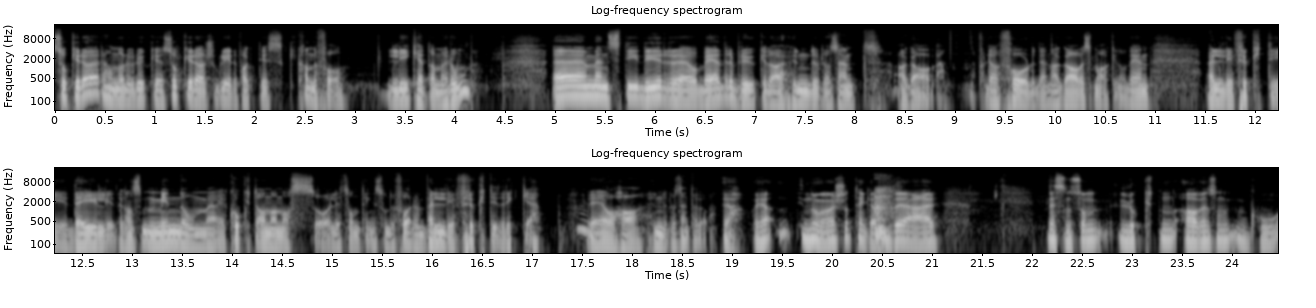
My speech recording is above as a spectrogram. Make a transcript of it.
sukkerrør, og når du bruker sukkerrør, så blir det faktisk, kan du få likheter med rom. Eh, mens de dyrere og bedre bruker da 100% agave, for da får du den agavesmaken. og det er en veldig fruktig, deilig. Det kan minne om eh, kokt ananas og litt sånne ting, så du får en veldig fruktig drikke ved å ha 100% agave. Ja, og jeg, Noen ganger så tenker jeg at det er nesten som lukten av en sånn god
